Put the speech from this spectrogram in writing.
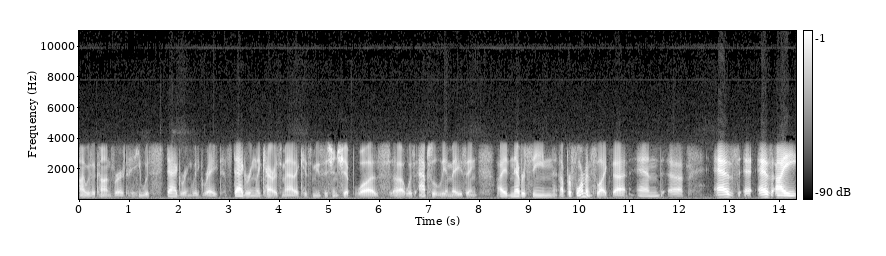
I was a convert. He was staggeringly great, staggeringly charismatic. His musicianship was uh, was absolutely amazing. I had never seen a performance like that, and uh, as as I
